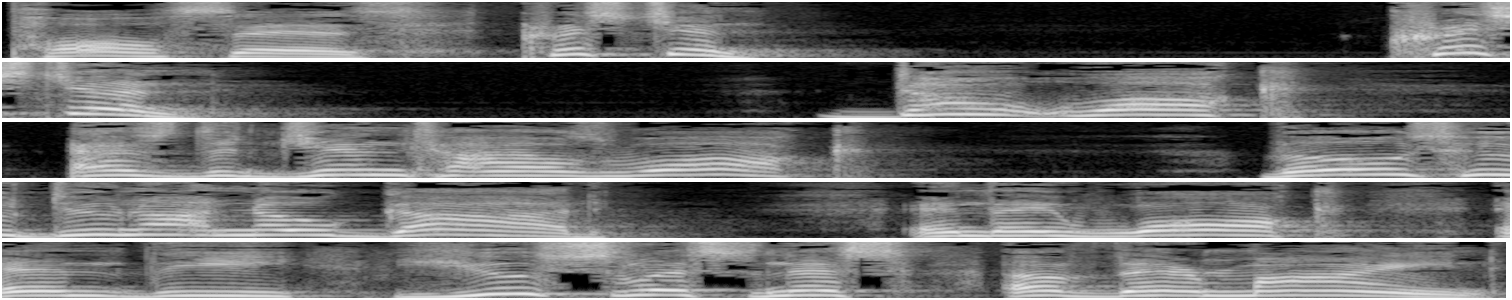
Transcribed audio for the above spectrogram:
Paul says, Christian, Christian, don't walk as the Gentiles walk. Those who do not know God and they walk in the uselessness of their mind.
